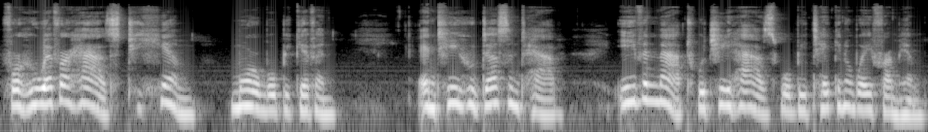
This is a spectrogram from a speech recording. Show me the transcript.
For whoever has, to him more will be given. And he who doesn't have, even that which he has will be taken away from him.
